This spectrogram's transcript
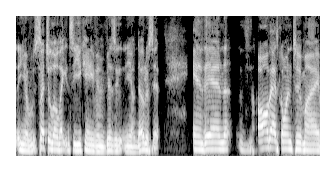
you know such a low latency you can't even visit you know notice it and then all that's going to my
